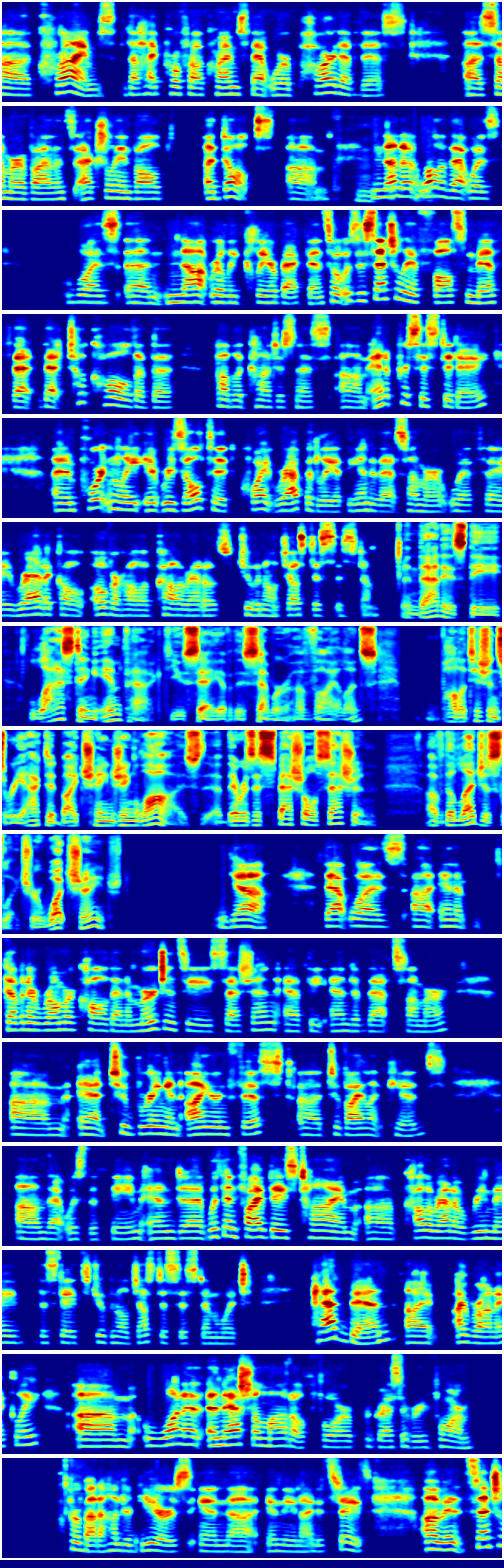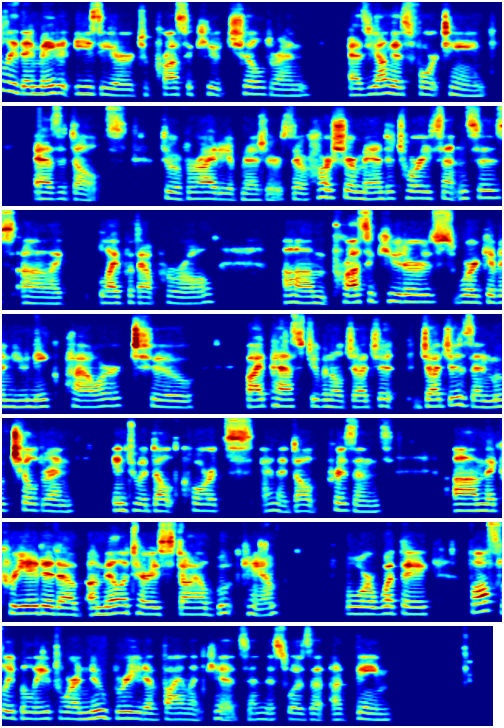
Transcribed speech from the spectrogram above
uh, crimes, the high profile crimes that were part of this uh, summer of violence, actually involved adults. Um, hmm. None of all of that was was uh, not really clear back then. So it was essentially a false myth that that took hold of the public consciousness, um, and it persists today. And importantly, it resulted quite rapidly at the end of that summer with a radical overhaul of Colorado's juvenile justice system. And that is the lasting impact, you say, of the summer of violence. Politicians reacted by changing laws. There was a special session of the legislature. What changed? Yeah, that was, uh, and Governor Romer called an emergency session at the end of that summer um, and to bring an iron fist uh, to violent kids. Um, that was the theme. And uh, within five days' time, uh, Colorado remade the state's juvenile justice system, which had been, I, ironically, um, one a, a, national model for progressive reform for about 100 years in uh, in the United States. Um, and essentially, they made it easier to prosecute children as young as 14 as adults through a variety of measures. There were harsher mandatory sentences, uh, like life without parole. Um, prosecutors were given unique power to bypass juvenile judge- judges and move children into adult courts and adult prisons. Um, they created a, a military style boot camp for what they falsely believed were a new breed of violent kids. And this was a, a theme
